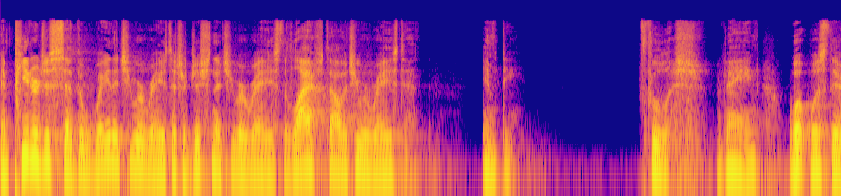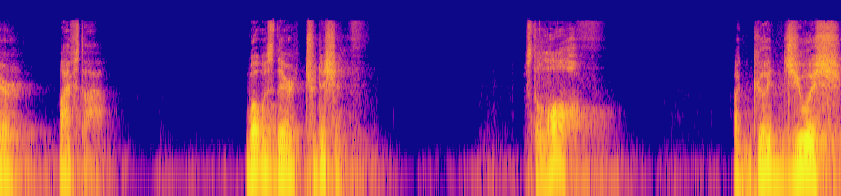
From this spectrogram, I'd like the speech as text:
and Peter just said, The way that you were raised, the tradition that you were raised, the lifestyle that you were raised in, empty, foolish, vain. What was their lifestyle? What was their tradition? It was the law. A good Jewish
